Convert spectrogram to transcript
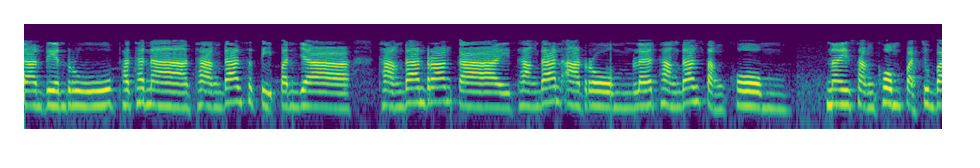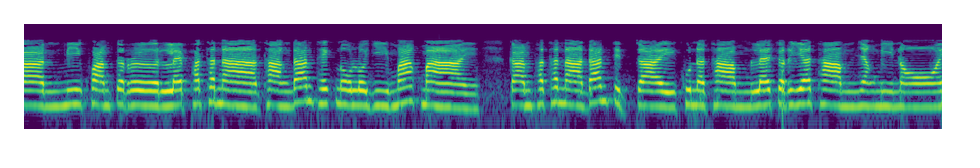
การเรียนรู้พัฒนาทางด้านสติปัญญา ทางด้านร่างกาย ทางด้านอารมณ์ และทางด้านสังคม ในสังคมปัจจุบันมีความเจริญและพัฒนาทางด้านเทคโนโลยีมากมาย การพัฒนาด้านจิตใจ คุณธรรม และจริยธรรมยังมีน้อย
